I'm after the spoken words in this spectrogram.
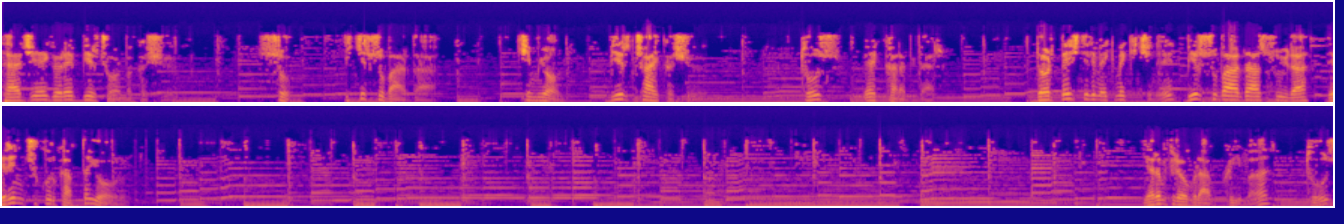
Tercihe göre 1 çorba kaşığı, su 2 su bardağı, kimyon 1 çay kaşığı, tuz ve karabiber. 4-5 dilim ekmek içini 1 su bardağı suyla derin çukur kapta yoğurun. Yarım kilogram kıyma, tuz,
